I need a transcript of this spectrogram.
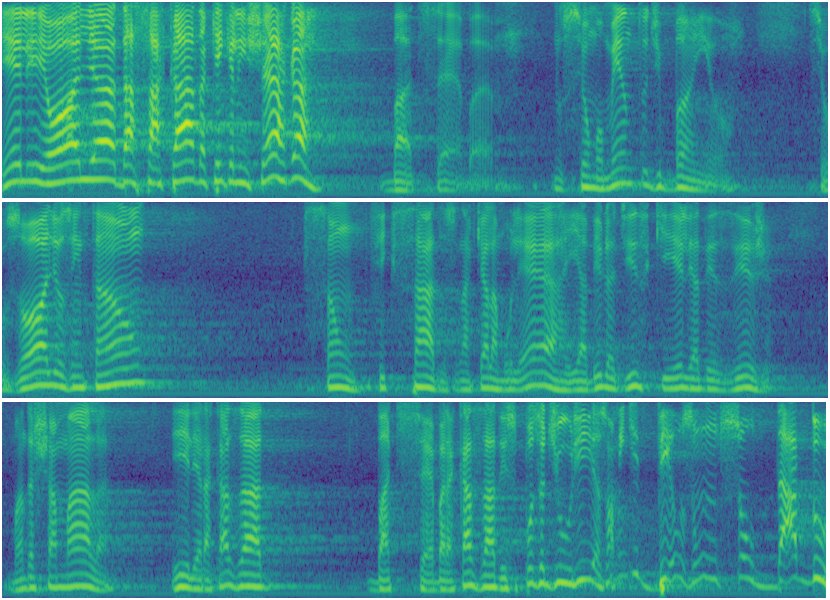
ele olha da sacada. Quem que ele enxerga? Batseba. No seu momento de banho. Seus olhos então são fixados naquela mulher e a Bíblia diz que ele a deseja. Manda chamá-la. Ele era casado Batseba era casada, esposa de Urias, homem de Deus, um soldado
